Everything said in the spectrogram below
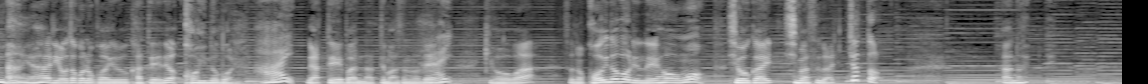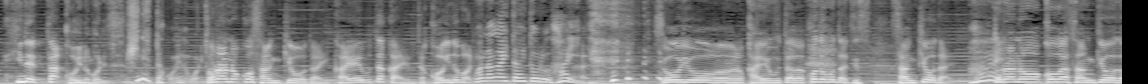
うん、やはり男の子がいる家庭では鯉のぼり。が定番になってますので、はい、今日はその鯉のぼりの絵本を紹介しますがちょっとあのひねった鯉のぼりです。ひねった鯉のぼり。虎の子三兄弟替え歌替え歌鯉のぼり。長いタイトルはい、はい、そういう替え歌が子供たち三兄弟、はい、虎の子が三兄弟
